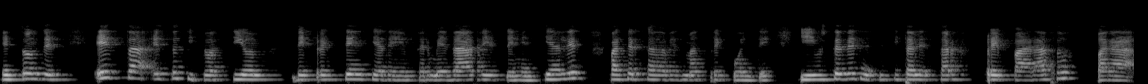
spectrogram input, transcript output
Entonces, esta, esta situación de presencia de enfermedades demenciales va a ser cada vez más frecuente y ustedes necesitan estar preparados para,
